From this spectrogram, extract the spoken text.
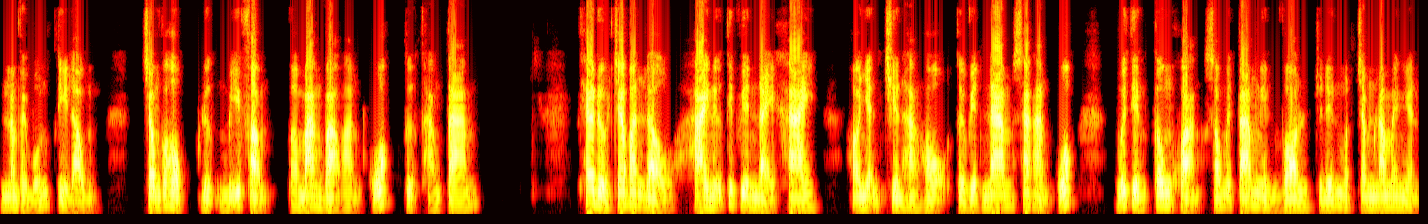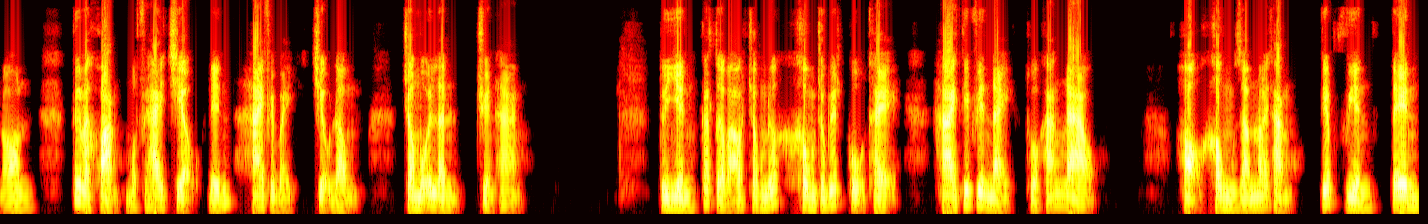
5,4 tỷ đồng, trong các hộp đựng mỹ phẩm và mang vào Hàn Quốc từ tháng 8. Theo điều tra ban đầu, hai nữ tiếp viên này khai họ nhận chuyển hàng hộ từ Việt Nam sang Hàn Quốc với tiền công khoảng 68.000 won cho đến 150.000 won, tức là khoảng 1,2 triệu đến 2,7 triệu đồng cho mỗi lần chuyển hàng. Tuy nhiên, các tờ báo trong nước không cho biết cụ thể hai tiếp viên này thuộc hãng nào. Họ không dám nói thẳng tiếp viên tên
